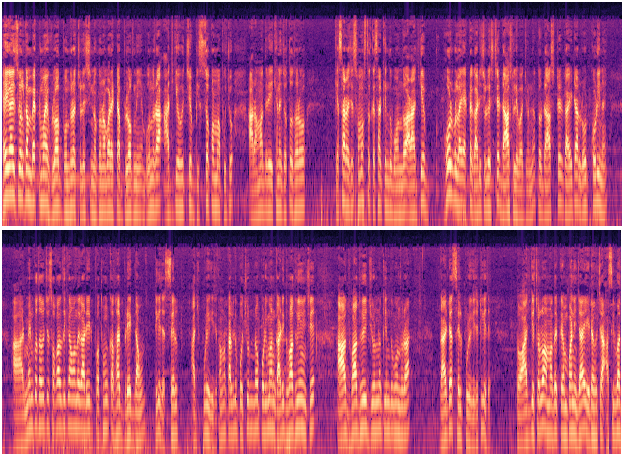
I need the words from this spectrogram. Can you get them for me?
Hey guys welcome back to my vlog বন্ধুরা, চলে এসেছি নতুন আবার একটা ব্লগ নিয়ে। বন্ধুরা, আজকে হচ্ছে বিশ্বকর্মা পুজো। আর আমাদের এখানে যত ধরো কেসার আছে, সমস্ত কেসার কিন্তু বন্ধ। আর আজকে ভোরবেলায় একটা গাড়ি চলে এসেছে ডাস্ট নেবার জন্য। তো ডাস্টের গাড়িটা লোড করি নাই। আর মেন কথা হচ্ছে সকাল থেকে আমাদের গাড়ির প্রথম কথায় ব্রেক ডাউন ঠিক আছে? সেলফ আজ পুড়ে গেছে। তার মানে কালকে প্রচণ্ড পরিমাণ গাড়ি ধোয়াধুয়ি হয়েছে। আর ধোয়াধুয়ির জন্য কিন্তু বন্ধুরা গাড়িটা সেলফ পুড়ে গেছে। ঠিক আছে? তো আজকে চলো আমাদের কোম্পানি যায় এটা হচ্ছে আশীর্বাদ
